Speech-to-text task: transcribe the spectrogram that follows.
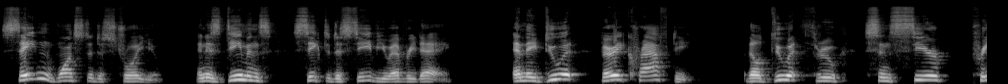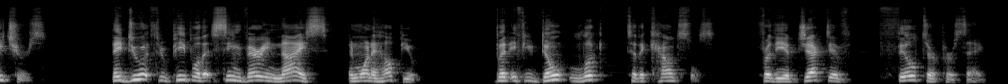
Satan wants to destroy you, and his demons seek to deceive you every day. And they do it very crafty. They'll do it through sincere preachers. They do it through people that seem very nice and want to help you. But if you don't look to the councils for the objective filter, per se,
